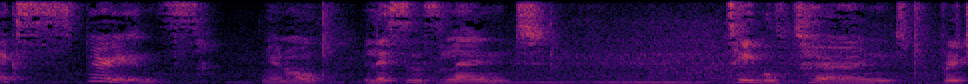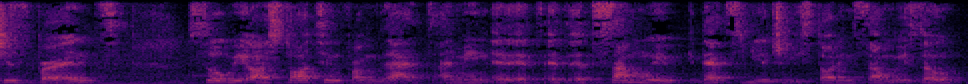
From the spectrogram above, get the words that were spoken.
experience you know? Lessons learned tables turned bridges burnt so we are starting from that. I mean it's it, it's somewhere. That's literally starting somewhere. So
